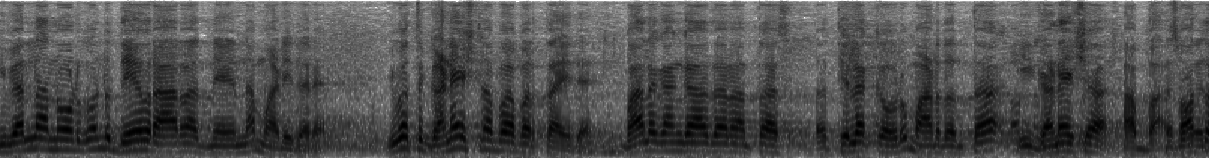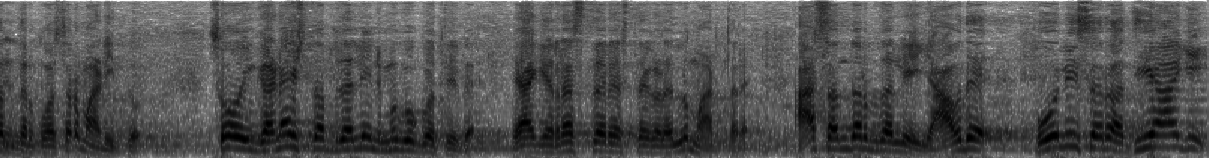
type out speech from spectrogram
ಇವೆಲ್ಲ ನೋಡಿಕೊಂಡು ದೇವರ ಆರಾಧನೆಯನ್ನ ಮಾಡಿದ್ದಾರೆ. ಇವತ್ತು ಗಣೇಶನ ಹಬ್ಬ ಬರ್ತಾ ಇದೆ. ಬಾಲಗಂಗಾಧರ ಅಂತ ತಿಲಕ್ ಅವರು ಮಾಡಿದಂತ ಈ ಗಣೇಶ ಹಬ್ಬ, ಸ್ವಾತಂತ್ರ್ಯಕ್ಕೋಸ್ಕರ ಮಾಡಿದ್ದು. ಸೊ, ಈ ಗಣೇಶ ಹಬ್ಬದಲ್ಲಿ ನಿಮಗೂ ಗೊತ್ತಿದೆ ಹೇಗೆ ರಸ್ತೆ ರಸ್ತೆಗಳಲ್ಲೂ ಮಾಡ್ತಾರೆ. ಆ ಸಂದರ್ಭದಲ್ಲಿ ಯಾವುದೇ ಪೊಲೀಸರು ಅತಿಯಾಗಿ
